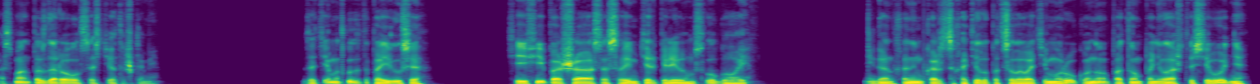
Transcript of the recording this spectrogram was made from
Осман поздоровался с тетушками. Затем откуда-то появился Сейфи Паша со своим терпеливым слугой. Ниган Ханым, кажется, хотела поцеловать ему руку, но потом поняла, что сегодня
